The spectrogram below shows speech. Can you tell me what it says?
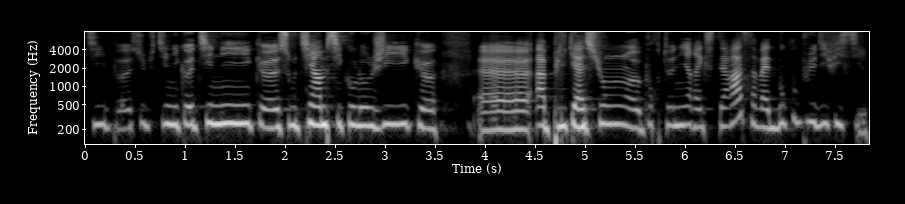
type euh, substitut nicotinique, euh, soutien psychologique, euh, application pour tenir, etc., ça va être beaucoup plus difficile.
